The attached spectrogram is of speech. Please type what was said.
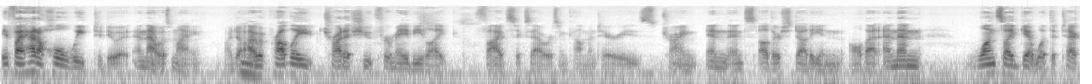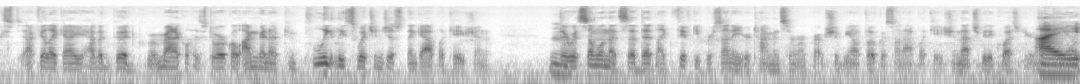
If I had a whole week to do it, and that was my my job, I Hmm. would probably try to shoot for maybe like five six hours in commentaries, trying and and other study and all that, and then once I get what the text, I feel like I have a good grammatical historical. I'm gonna completely switch and just think application. Hmm. There was someone that said that like 50% of your time in sermon prep should be on focus on application. That should be the question you're I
